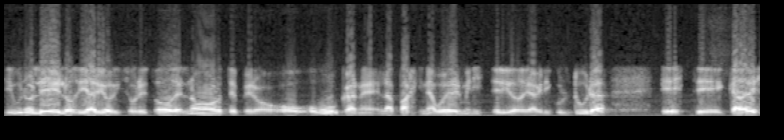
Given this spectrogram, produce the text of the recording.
si uno lee los diarios y sobre todo del norte, pero o, buscan en la página web del Ministerio de Agricultura, este, cada vez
